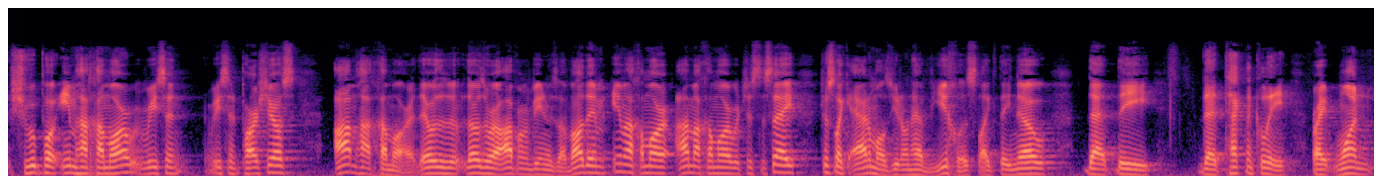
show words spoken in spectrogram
Shvupo im hachamor, recent, recent parshios, Am hachamor. Those, those were Avram Avinu's avadim. Im hachamor, am hachamor, which is to say, just like animals, you don't have yichus. Like they know that the that technically, right, one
